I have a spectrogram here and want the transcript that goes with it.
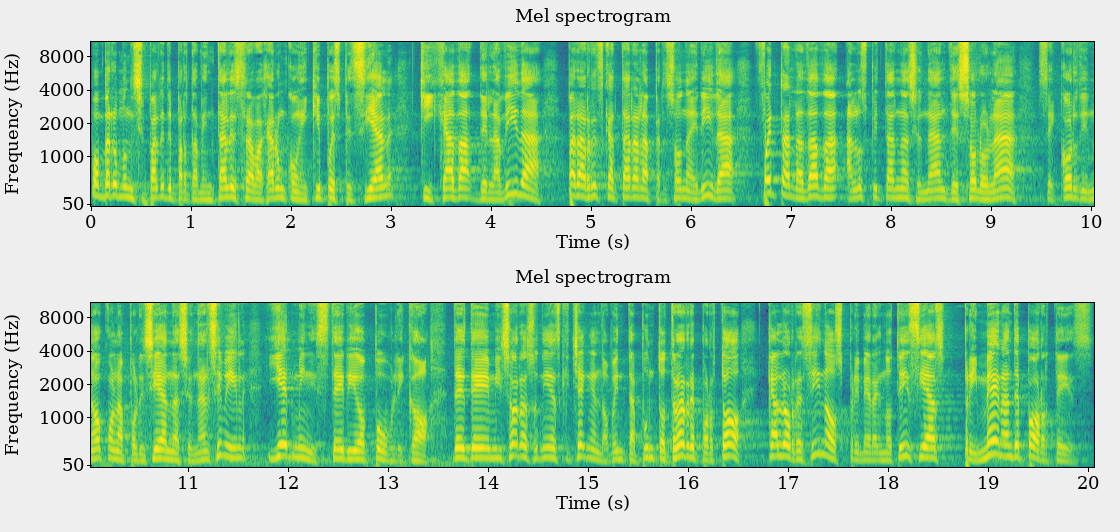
Bomberos municipales departamentales trabajaron con equipo especial Quijada de la Vida para rescatar a la persona herida. Fue trasladada al Hospital Nacional de Sololá. Se coordinó con la Policía Nacional Civil y el Ministerio Público. Desde Emisoras Unidas Quichén, el 90.3 reportó Carlos Recinos, Primeras Noticias, Primera Deportes.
